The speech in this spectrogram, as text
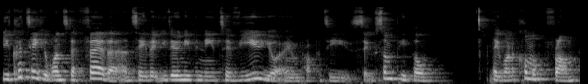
You could take it one step further and say that you don't even need to view your own properties. So some people they want to come up from,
